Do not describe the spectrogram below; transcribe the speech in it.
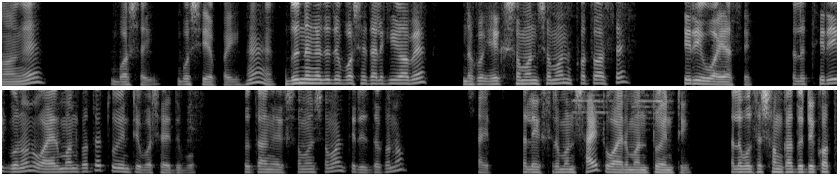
নঙে বসাই, বসিয়ে পাই হ্যাঁ? দুই নঙে যদি বসাই তাহলে কি হবে? দেখো এক্স সমান সমান কত আছে? থ্রি ওয়াই আছে। তাহলে থ্রি গুণন ওয়াইয়ের মান কত? টোয়েন্টি বসাই দিব। সুতরাং এক্স সমান সমান তিরিশ দক্ষণ ষাট। তাহলে এক্সের মান ষাট ওয়াইয়ের মান টোয়েন্টি তাহলে বলছে সংখ্যা দুটি কত?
